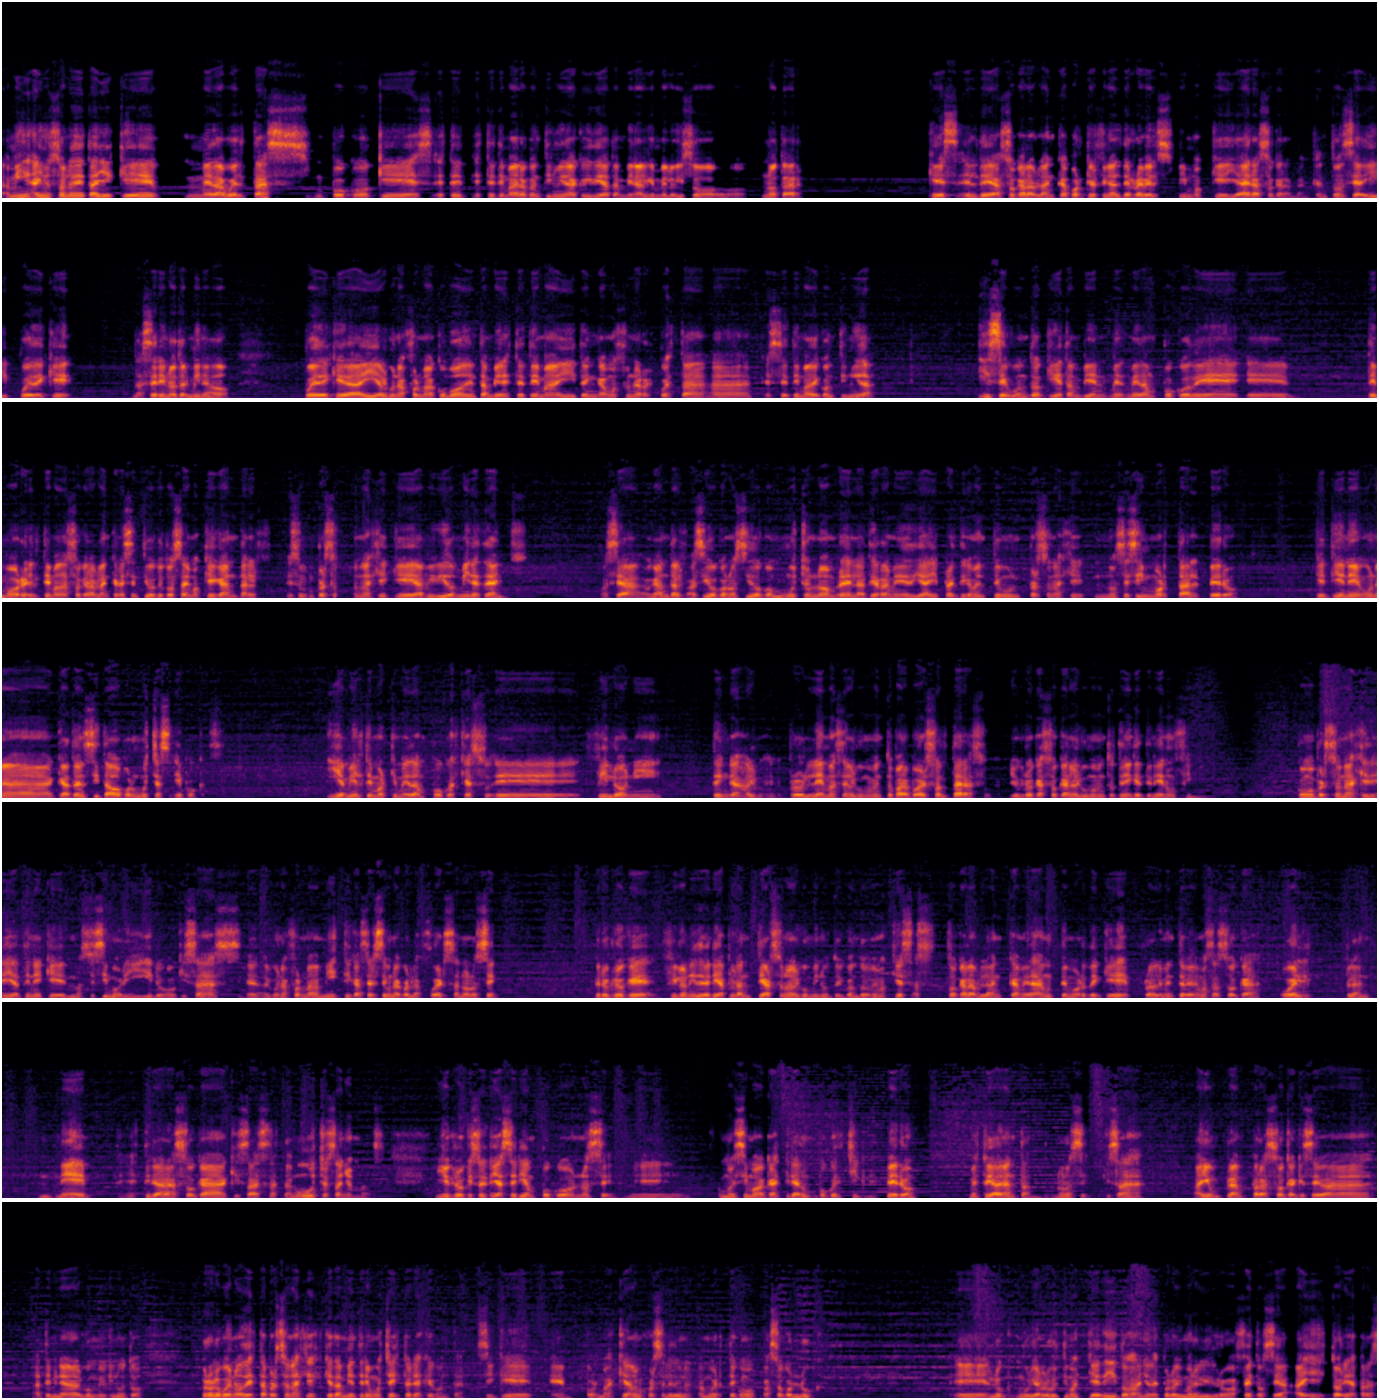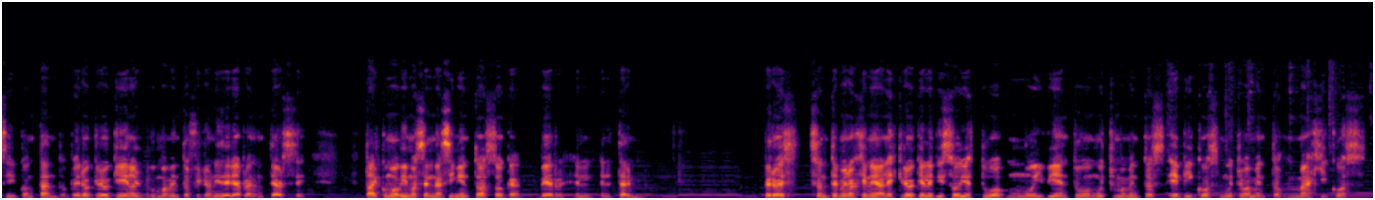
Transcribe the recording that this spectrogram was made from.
A mí hay un solo detalle que me da vueltas un poco, que es este, este tema de la continuidad que hoy día también alguien me lo hizo notar, que es el de Ahsoka la Blanca, porque al final de Rebels vimos que ya era Ahsoka la Blanca. Entonces ahí puede que la serie no ha terminado, puede que de ahí alguna forma acomoden también este tema y tengamos una respuesta a ese tema de continuidad. Y segundo, que también me, da un poco de eh, temor el tema de la Blanca en el sentido que todos sabemos que Gandalf es un personaje que ha vivido miles de años. O sea, Gandalf ha sido conocido con muchos nombres en la Tierra Media y es prácticamente un personaje, no sé si inmortal, pero que tiene una. que ha transitado por muchas épocas. Y a mí el temor que me da un poco es que eh, Filoni tenga problemas en algún momento para poder soltar a Ahsoka. Yo creo que Ahsoka en algún momento tiene que tener un fin. Como personaje, ella tiene que, no sé si morir o quizás de alguna forma mística hacerse una con la fuerza, no lo sé. Pero creo que Filoni debería planteárselo en algún minuto. Y cuando vemos que es Ahsoka la Blanca, me da un temor de que probablemente veamos a Ahsoka, o él planee estirar a Ahsoka quizás hasta muchos años más. Y yo creo que eso ya sería un poco, no sé, eh, como decimos acá, estirar un poco el chicle. Pero me estoy adelantando, no lo sé. Quizás hay un plan para Ahsoka que se va a terminar en algún minuto. Pero lo bueno de esta personaje es que también tiene muchas historias que contar. Así que eh, por más que a lo mejor se le dé una muerte, como pasó con Luke, eh, Luke murió en los últimos Jedi dos años después lo vimos en el libro Buffett. O sea, hay historias para seguir contando. Pero creo que en algún momento Filoni debería plantearse, tal como vimos el nacimiento de Ahsoka, ver el, término. Pero eso, en términos generales, creo que el episodio estuvo muy bien, tuvo muchos momentos épicos, muchos momentos mágicos.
